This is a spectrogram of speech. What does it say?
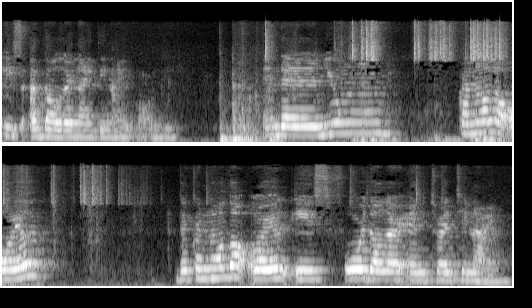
is $1.99 only. And then, yung canola oil, the canola oil is $4.29.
